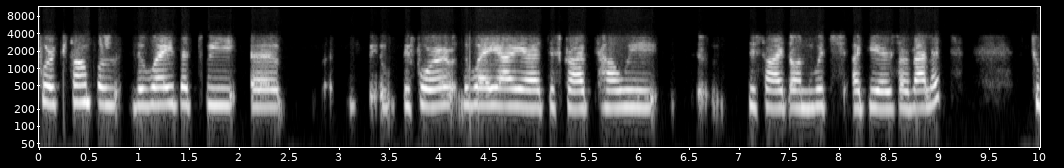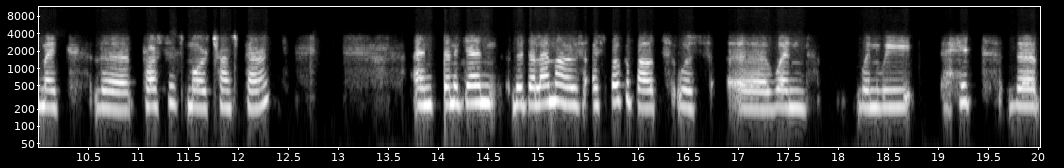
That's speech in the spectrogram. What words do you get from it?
For example, the way that we, uh, before the way I uh, described how we decide on which ideas are valid to make the process more transparent. And then again, the dilemma I spoke about was uh, when when we hit the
